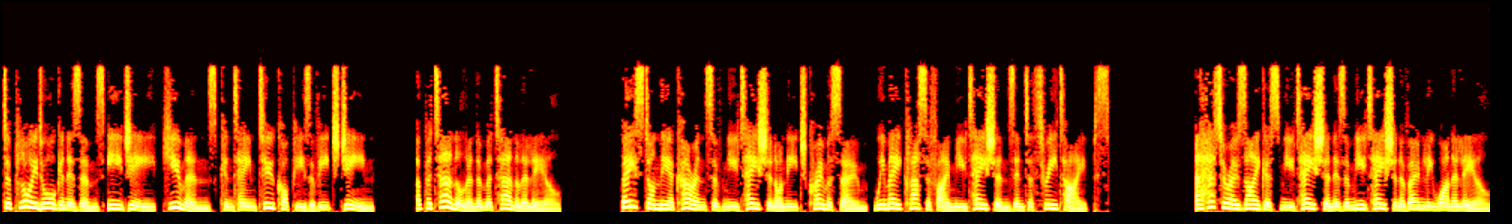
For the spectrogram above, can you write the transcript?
Diploid organisms e.g., humans contain two copies of each gene—a paternal and a maternal allele. Based on the occurrence of mutation on each chromosome, we may classify mutations into three types. A heterozygous mutation is a mutation of only one allele.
